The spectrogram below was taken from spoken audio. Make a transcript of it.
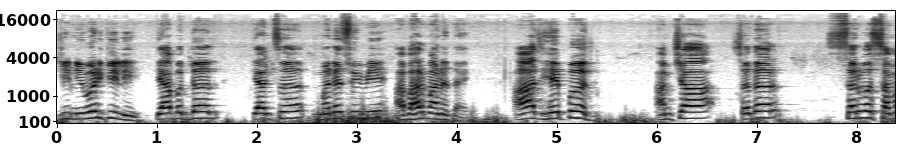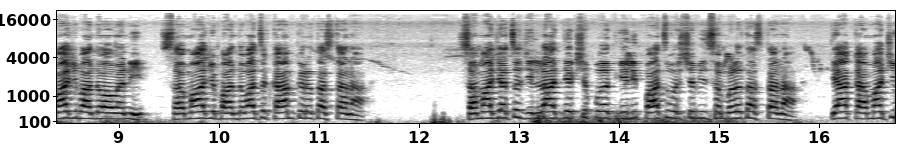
जी निवड केली त्याबद्दल त्यांचं मनस्वी मी आभार मानत आहे. आज हे पद आमच्या सदर सर्व समाज बांधवांनी समाज बांधवाचं काम करत असताना समाजाचं जिल्हाध्यक्षपद गेली पाच वर्ष मी सांभाळत असताना त्या कामाची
